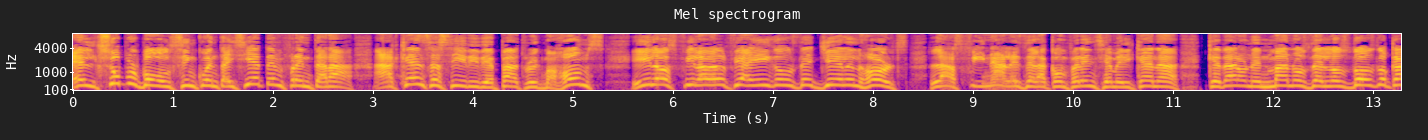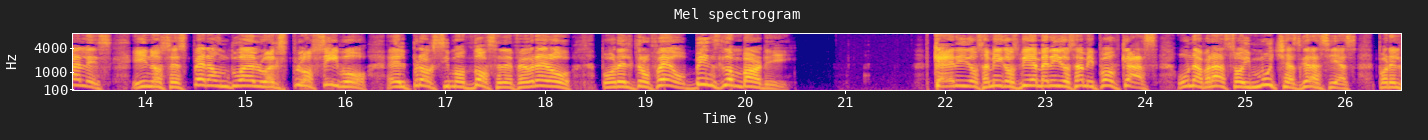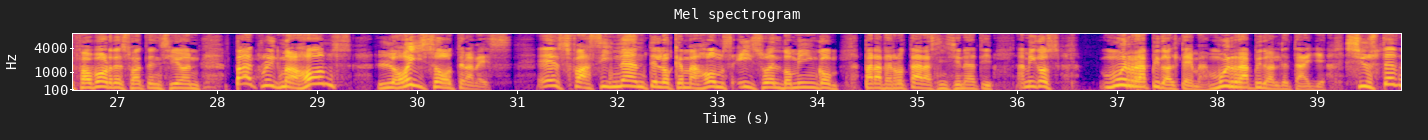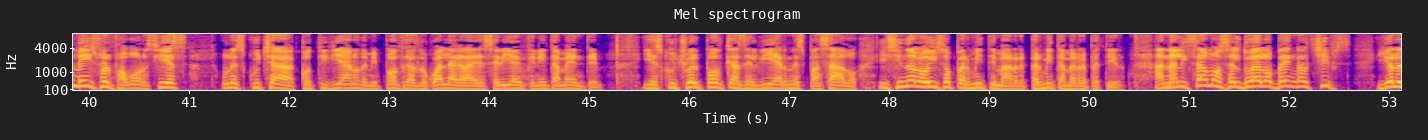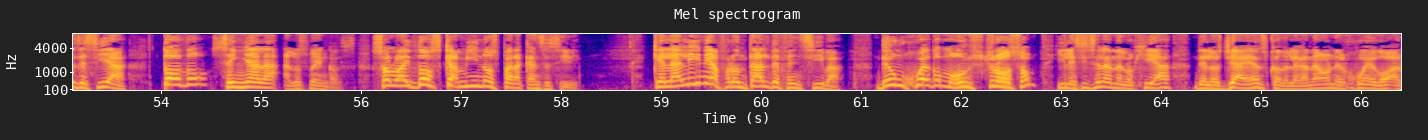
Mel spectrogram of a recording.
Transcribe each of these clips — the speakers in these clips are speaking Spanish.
El Super Bowl 57 enfrentará a Kansas City de Patrick Mahomes y los Philadelphia Eagles de Jalen Hurts. Las finales de la conferencia americana quedaron en manos de los dos locales y nos espera un duelo explosivo el próximo 12 de febrero por el trofeo Vince Lombardi. Queridos amigos, bienvenidos a mi podcast. Un abrazo y muchas gracias por el favor de su atención. Patrick Mahomes lo hizo otra vez. Es fascinante lo que Mahomes hizo el domingo para derrotar a Cincinnati. Amigos, muy rápido al tema, muy rápido al detalle. Si usted me hizo el favor, si es una escucha cotidiano de mi podcast, lo cual le agradecería infinitamente, y escuchó el podcast del viernes pasado, y si no lo hizo, permítame, permítame repetir. Analizamos el duelo Bengals Chiefs, y yo les decía, todo señala a los Bengals. Solo hay dos caminos para Kansas City que la línea frontal defensiva de un juego monstruoso, y les hice la analogía de los Giants cuando le ganaron el juego a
